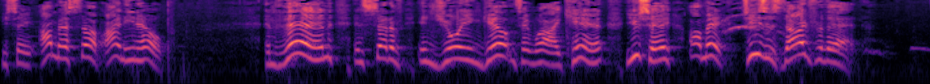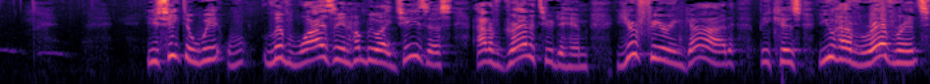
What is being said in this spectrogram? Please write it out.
You say, I'm messed up. I need help. And then, instead of enjoying guilt and saying, well, I can't, you say, oh man, Jesus died for that. You seek to live wisely and humbly like Jesus out of gratitude to Him. You're fearing God because you have reverence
